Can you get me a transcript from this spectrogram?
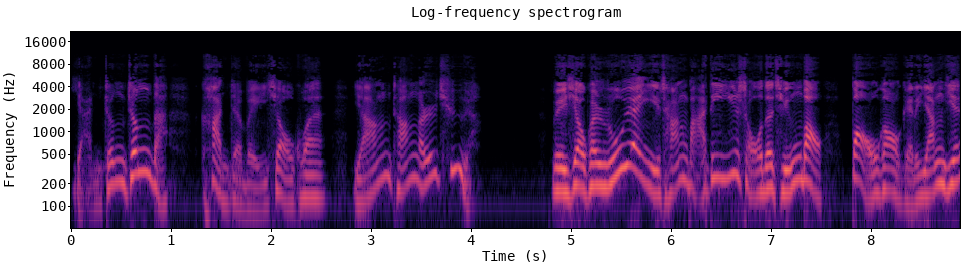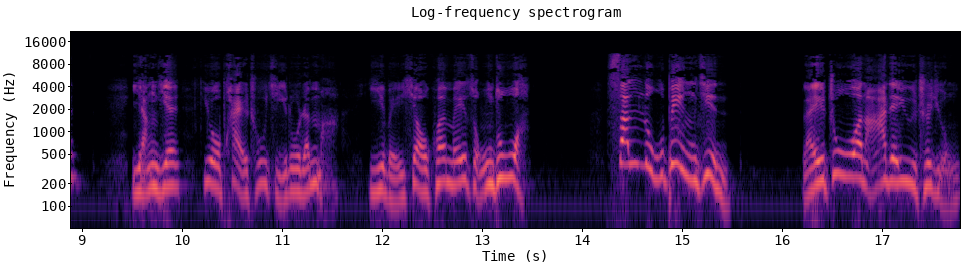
眼睁睁的看着韦孝宽扬长而去啊！韦孝宽如愿以偿，把第一手的情报报告给了杨坚。杨坚又派出几路人马，以韦孝宽为总督啊，三路并进，来捉拿这尉迟迥。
